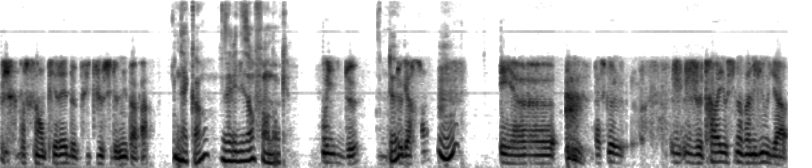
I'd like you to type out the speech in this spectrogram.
je pense que ça a empiré depuis que je suis devenu papa. D'accord. Vous avez des enfants, donc. Oui, deux, Deux. deux garçons. Mhm. Et euh, parce que je, je travaille aussi dans un milieu où il y a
